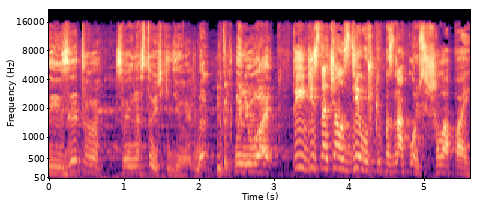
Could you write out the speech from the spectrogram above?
ты из этого свои настойки делаешь, да? Ну так наливай. Ты иди сначала с девушкой познакомься, шалопай.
